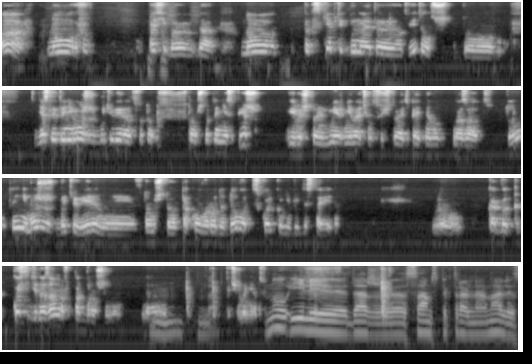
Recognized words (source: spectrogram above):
А, ну, спасибо, да. Но так скептик бы на это ответил, что если ты не можешь быть уверен в том, что ты не спишь, или что мир не начал существовать пять минут назад, то ты не можешь быть уверен и в том, что такого рода довод сколько-нибудь достоверен. Ну, как бы кости динозавров подброшены. Да? Mm, да. Почему нет? Ну, или даже сам спектральный анализ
